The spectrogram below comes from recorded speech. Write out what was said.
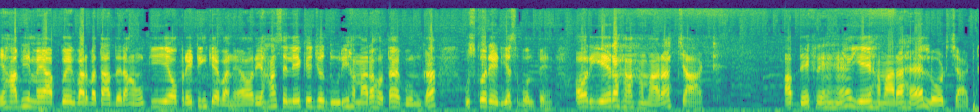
यहाँ भी मैं आपको एक बार बता दे रहा हूँ कि ये ऑपरेटिंग केबन है और यहाँ से लेके जो दूरी हमारा होता है बूम का, उसको रेडियस बोलते हैं। और ये रहा हमारा चार्ट। आप देख रहे हैं, ये हमारा है लोड चार्ट।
